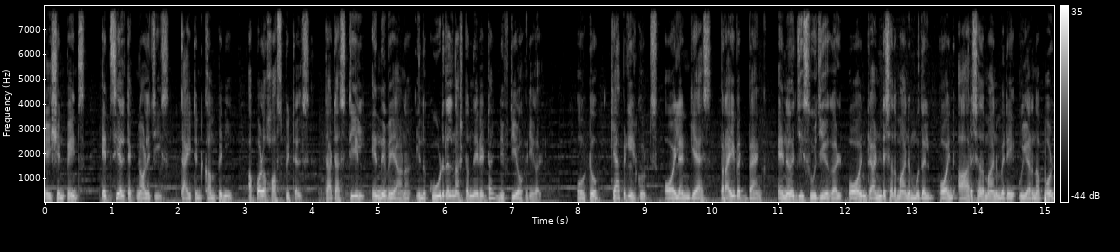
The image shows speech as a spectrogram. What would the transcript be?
Asian paints H C L technologies Titan company Apollo hospitals Tata steel എന്നിവയാണ് ഇന്ന് കൂടുതൽ നഷ്ടം നേരിട്ട നിഫ്റ്റി ഓഹരികൾ. Auto capital goods oil and gas private bank energy സൂചികകൾ പോയിന്റ് രണ്ട് ശതമാനം മുതൽ പോയിന്റ് ആറ് ശതമാനം വരെ ഉയർന്നപ്പോൾ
